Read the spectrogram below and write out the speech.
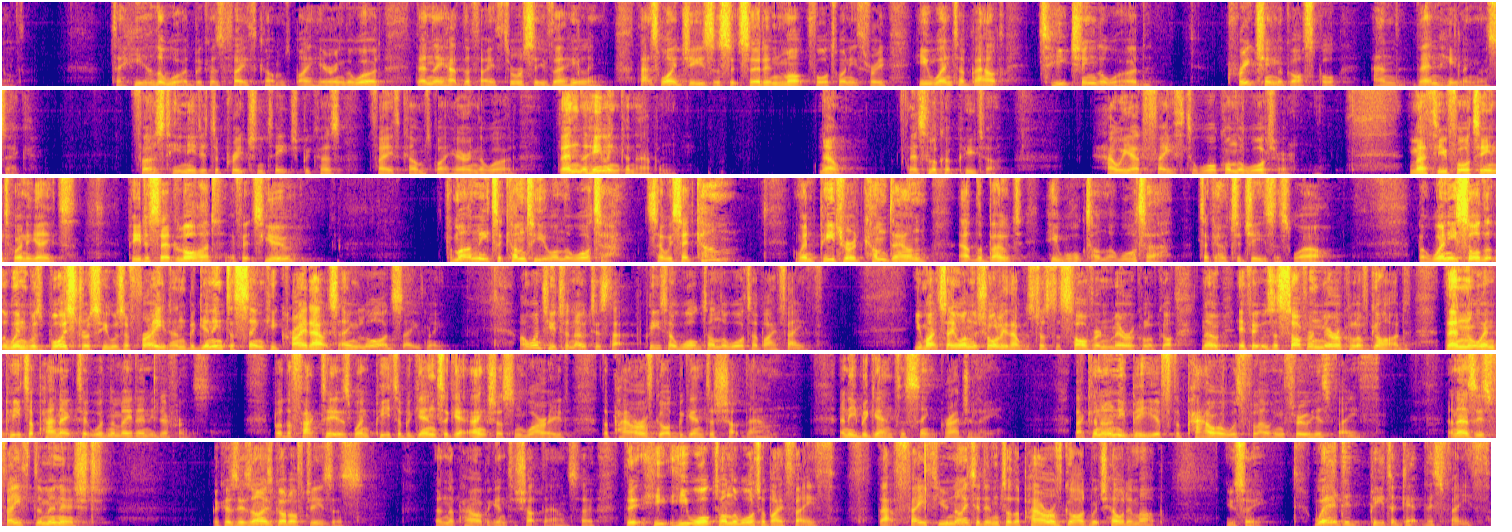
To hear the word because faith comes by hearing the word. Then they had the faith to receive their healing. That's why Jesus, it said in Mark 4.23, he went about teaching the word, preaching the gospel, and then healing the sick. First, he needed to preach and teach because faith comes by hearing the word. Then the healing can happen. Now, let's look at Peter, how he had faith to walk on the water. Matthew 14, 28. Peter said, Lord, if it's you, command me to come to you on the water. So he said, come. When Peter had come down out the boat, he walked on the water to go to Jesus. Wow. But when he saw that the wind was boisterous, he was afraid, and beginning to sink, he cried out, saying, Lord, save me. I want you to notice that Peter walked on the water by faith. You might say, well, surely that was just a sovereign miracle of God. No, if it was a sovereign miracle of God, then when Peter panicked, it wouldn't have made any difference. But the fact is, when Peter began to get anxious and worried, the power of God began to shut down, and he began to sink gradually. That can only be if the power was flowing through his faith. And as his faith diminished, because his eyes got off Jesus, then the power began to shut down. So the, he, he walked on the water by faith. That faith united him to the power of God which held him up, you see. Where did Peter get this faith?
